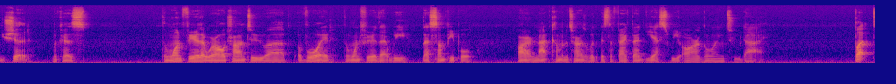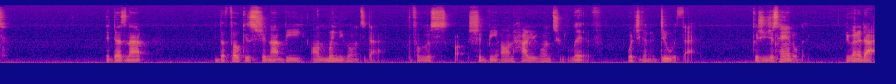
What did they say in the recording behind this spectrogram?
You should, because the one fear that we're all trying to uh, avoid, the one fear that we that some people are not coming to terms with, is the fact that yes, we are going to die. But it does not. The focus should not be on when you're going to die. The focus should be on how you're going to live, what you're going to do with that, because you just handled it. You're going to die.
